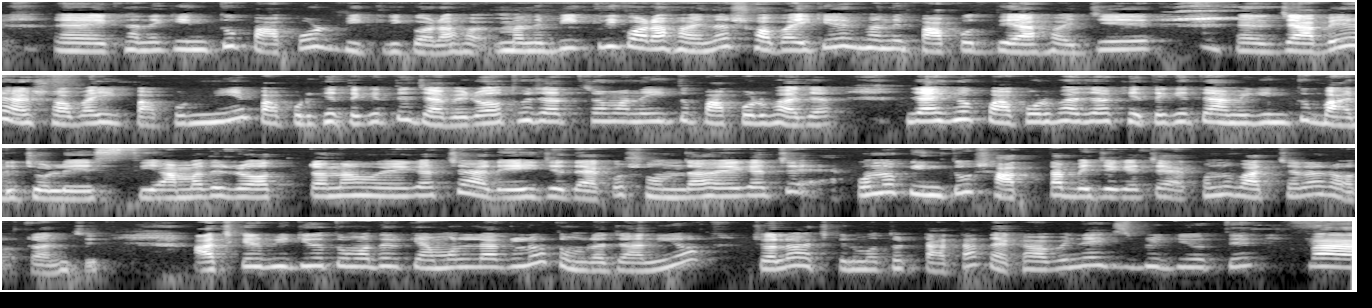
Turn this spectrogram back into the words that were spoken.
এখানে কিন্তু পাপড় বিক্রি করা হয়। মানে বিক্রি করা হয় না, সবাইকে মানে পাপড় দেওয়া হয়। যে যাবে আর সবাই পাঁপড় নিয়ে পাঁপড় খেতে খেতে যাবে। রথযাত্রা মানেই তো পাপড় ভাজা। যাই হোক, পাপড় ভাজা খেতে খেতে আমি কিন্তু বাড়ি চলে এসেছি। আমাদের রথ টানা হয়ে গেছে আর এই যে দেখো, সন্ধ্যা হয়ে গেছে। এখনও কিন্তু সাতটা বেজে গেছে এখনও বাচ্চারা রথ টানছে। আজকের ভিডিও তোমাদের কেমন লাগল তোমরা জানিও। চলো আজকের মতো টাটা দেখা হবে নেক্সট ভিডিওতে বাই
